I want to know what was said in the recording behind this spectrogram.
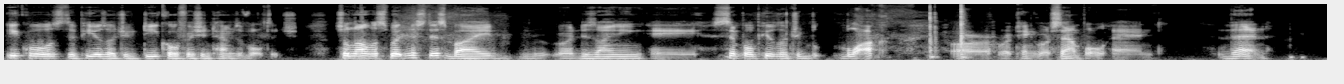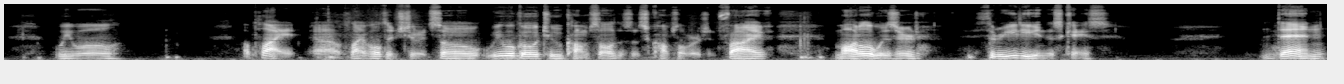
equals the piezoelectric D coefficient times the voltage. So now let's witness this by uh, designing a simple piezoelectric block or rectangular sample and then we will apply it, uh, apply voltage to it. So we will go to COMSOL, this is COMSOL version 5, Model Wizard, 3D in this case. Then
